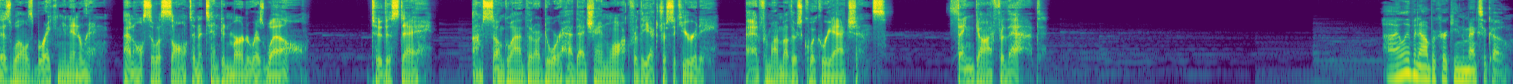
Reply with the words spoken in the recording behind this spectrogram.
as well as breaking and entering and also assault and attempted murder as well. To this day, I'm so glad that our door had that chain lock for the extra security and for my mother's quick reactions. Thank God for that. I live in Albuquerque, New Mexico,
